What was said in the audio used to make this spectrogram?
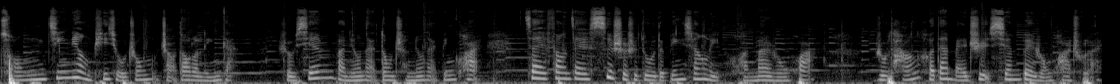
从精酿啤酒中找到了灵感。首先把牛奶冻成牛奶冰块，再放在四摄氏度的冰箱里缓慢融化，乳糖和蛋白质先被融化出来。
